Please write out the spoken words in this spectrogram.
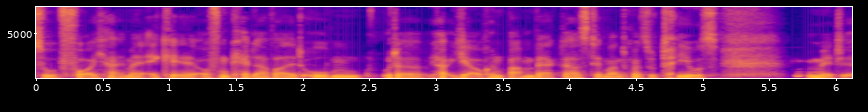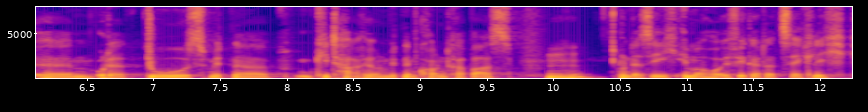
so Forchheimer Ecke auf dem Kellerwald oben oder ja, hier auch in Bamberg, da hast du ja manchmal so Trios mit ähm, oder Duos mit einer Gitarre und mit einem Kontrabass. Mhm. Und da sehe ich immer häufiger tatsächlich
